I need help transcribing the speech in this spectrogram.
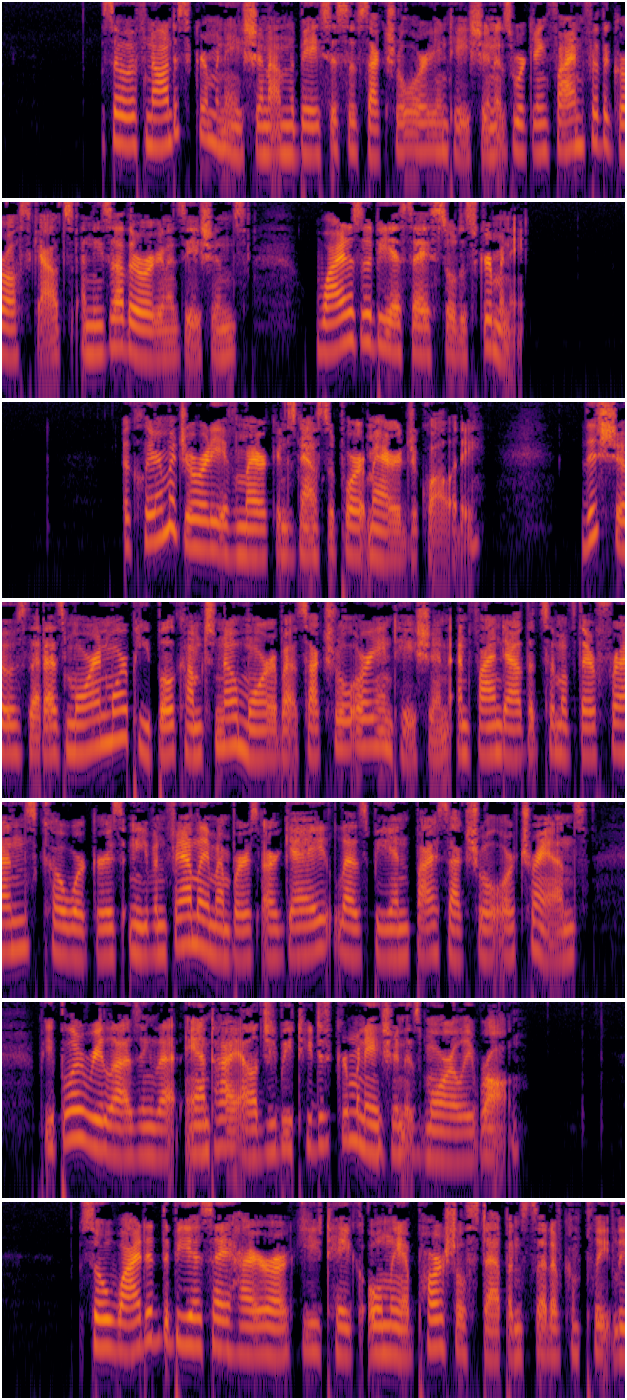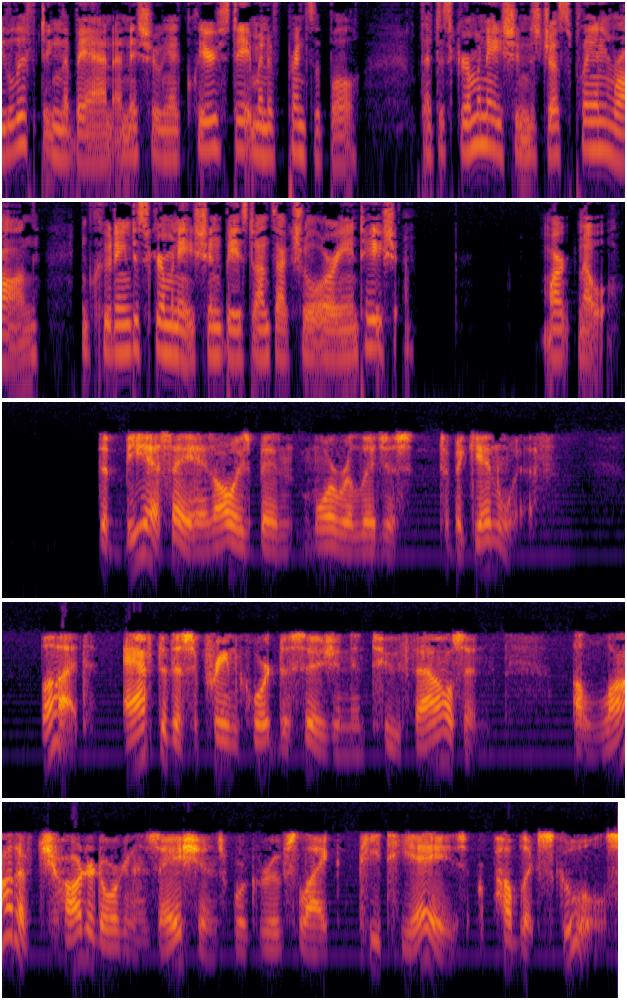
So, if non discrimination on the basis of sexual orientation is working fine for the Girl Scouts and these other organizations, why does the BSA still discriminate? A clear majority of Americans now support marriage equality. This shows that as more and more people come to know more about sexual orientation and find out that some of their friends, coworkers, and even family members are gay, lesbian, bisexual, or trans, people are realizing that anti LGBT discrimination is morally wrong. So, why did the BSA hierarchy take only a partial step instead of completely lifting the ban and issuing a clear statement of principle that discrimination is just plain wrong, including discrimination based on sexual orientation? Mark Noel. The BSA has always been more religious to begin with. But after the Supreme Court decision in 2000, a lot of chartered organizations were groups like PTAs or public schools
